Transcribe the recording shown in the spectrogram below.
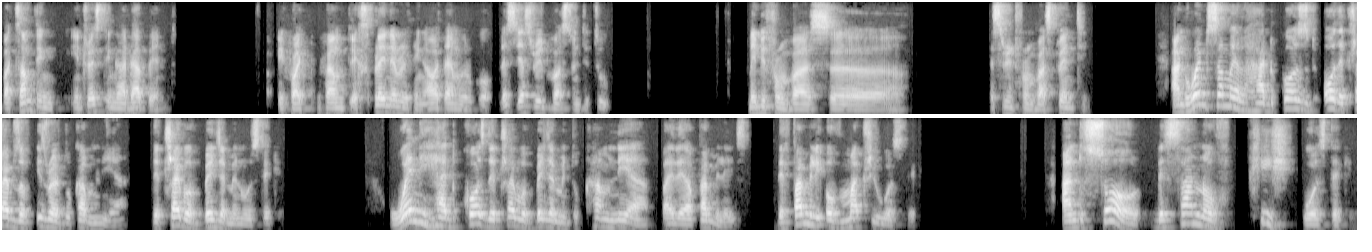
But something interesting had happened. If I if I'm to explain everything, our time will go. Let's just read verse 22. Maybe from verse uh, let's read from verse 20. And when Samuel had caused all the tribes of Israel to come near, the tribe of Benjamin was taken. When he had caused the tribe of Benjamin to come near by their families, the family of Matri was taken. And Saul, the son of Kish, was taken.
